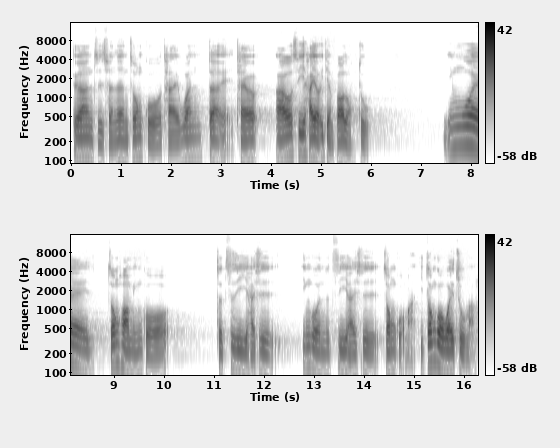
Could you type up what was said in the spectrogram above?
对岸只承认中国台湾在台 ROC 还有一点包容度，因为中华民国的字义还是英国人的之一还是中国嘛，以中国为主嘛。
